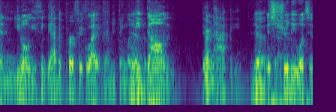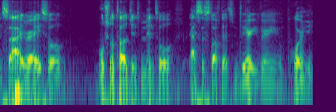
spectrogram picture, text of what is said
and, and you know you think they have the perfect life, Everything but deep down, they're unhappy. Yeah. It's truly what's inside, right? So, emotional intelligence, mental, that's the stuff that's very, very important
